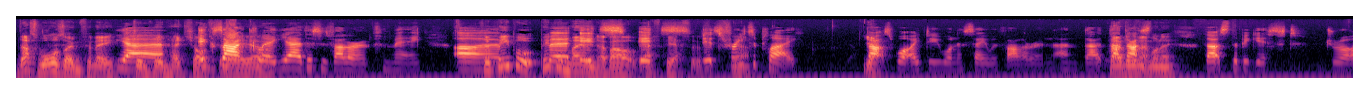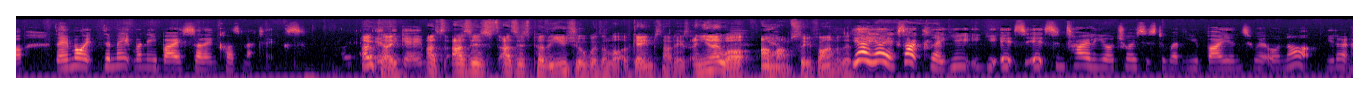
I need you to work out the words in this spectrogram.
That's Warzone for me. yeah, Jumping headshots. exactly. Yeah. this is Valorant for me. Um, So people people moan about it's, FPSs. It's free yeah. to play. Yeah. That's what I do want to say with Valorant, and that, that that's money? that's the biggest draw. They might they make money by selling cosmetics. Okay, as as is as is per the usual with a lot of games nowadays. And you know what? I'm Yeah. absolutely fine with it. Yeah, yeah, exactly. You, you it's it's entirely your choice as to whether you buy into it or not. You don't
